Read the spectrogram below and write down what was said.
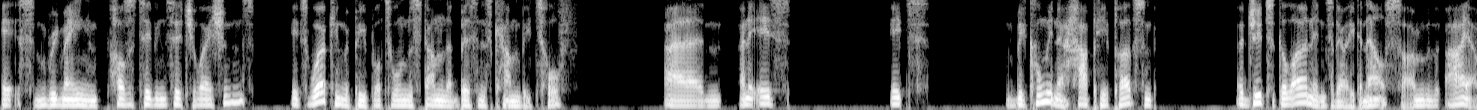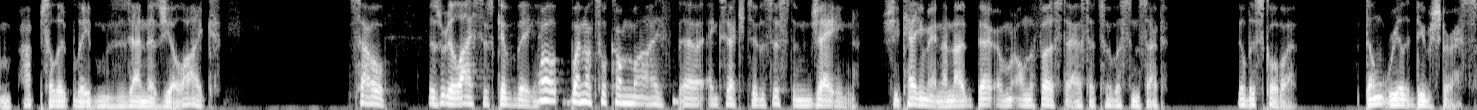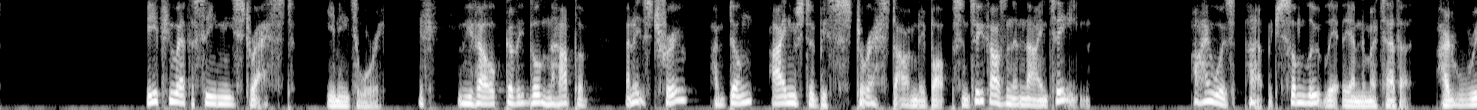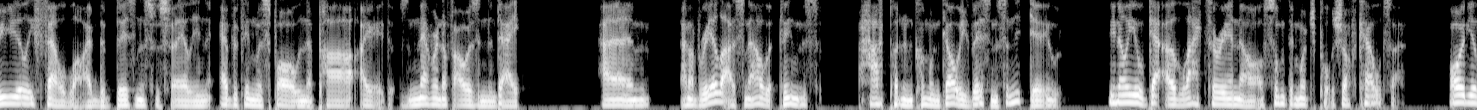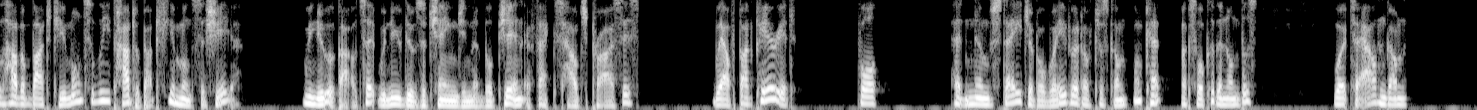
It's remaining positive in situations. It's working with people to understand that business can be tough, um, and it is. It's becoming a happier person. Uh, due to the learnings of everything else, I'm, I am absolutely zen as you like. So As relaxed as can be. well, when I took on my uh, executive assistant, Jane, she came in and I, on the first day I said to her, listen, said, you'll discover, I don't really do stress. If you ever see me stressed, you need to worry. you know, because it doesn't happen. And it's true. I don't, I used to be stressed out of my box. In 2019, I was absolutely at the end of my tether. I really felt like the business was failing, everything was falling apart. I, there was never enough hours in the day. Um, and I've realised now that things happen and come and go in business, and they do. You know, you'll get a letter in or something which puts you off kilter, or you'll have a bad few months. And we've had a bad few months this year. We knew about it. We knew there was a change in the budget and it affects house prices. We have a bad period. But at no stage have I wavered. I've just gone, okay, let's look at the numbers, worked it out and gone,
